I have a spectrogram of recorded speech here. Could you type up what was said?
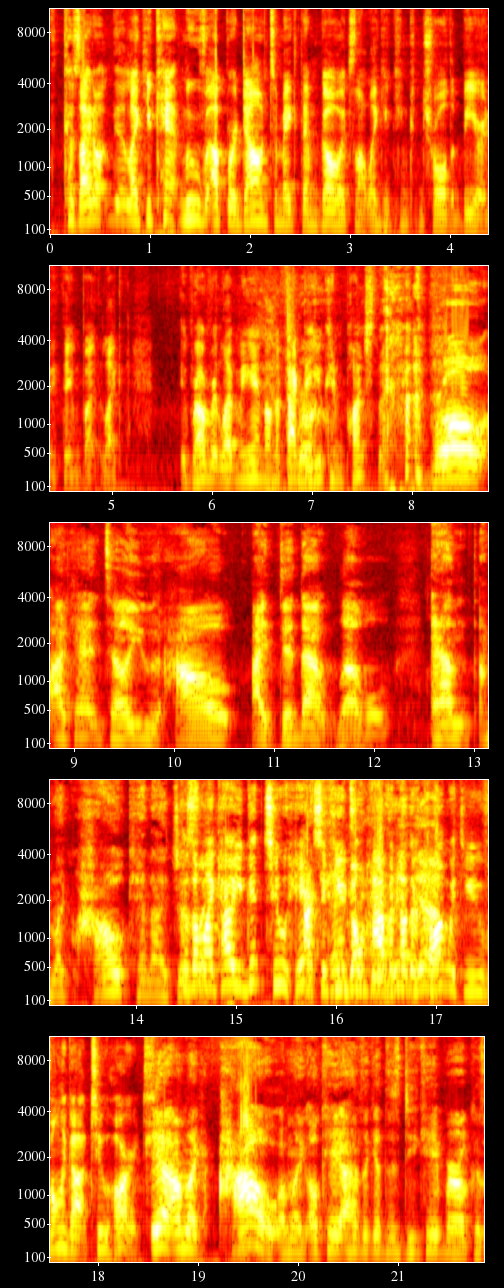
because I don't like you can't move up or down to make them go. It's not like you can control the bee or anything. But like Robert let me in on the fact Bro. that you can punch them. Bro, I can't tell you how I did that level, and I'm I'm like, how can I just? Because I'm like, how you get two hits I if you don't have hit, another yeah. Kong with you? You've only got two hearts. Yeah, I'm like, how? I'm like, okay, I have to get this DK barrel because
